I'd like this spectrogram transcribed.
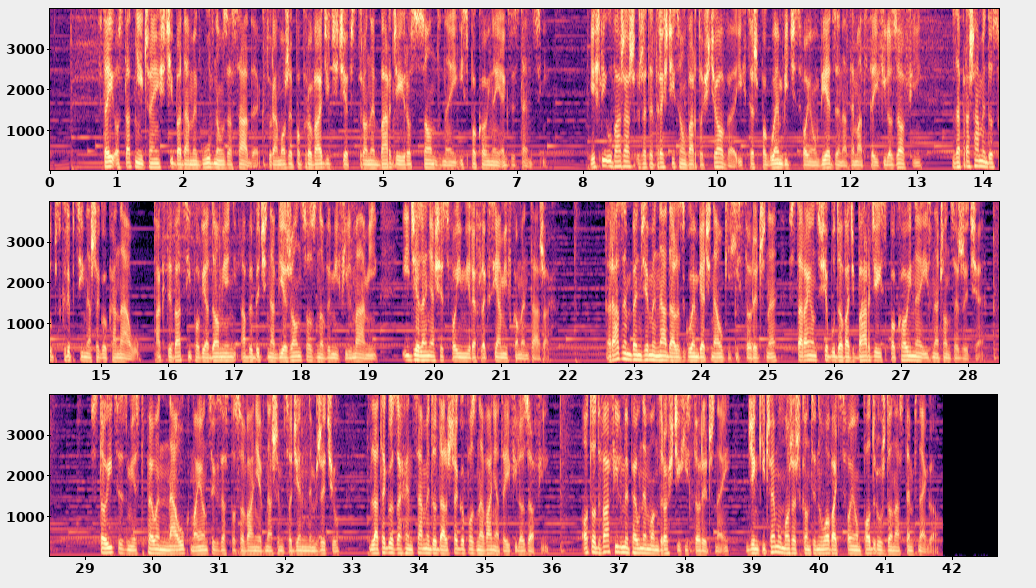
W tej ostatniej części badamy główną zasadę, która może poprowadzić Cię w stronę bardziej rozsądnej i spokojnej egzystencji. Jeśli uważasz, że te treści są wartościowe i chcesz pogłębić swoją wiedzę na temat tej filozofii, zapraszamy do subskrypcji naszego kanału, aktywacji powiadomień, aby być na bieżąco z nowymi filmami i dzielenia się swoimi refleksjami w komentarzach. Razem będziemy nadal zgłębiać nauki historyczne, starając się budować bardziej spokojne i znaczące życie. Stoicyzm jest pełen nauk mających zastosowanie w naszym codziennym życiu, dlatego zachęcamy do dalszego poznawania tej filozofii. Oto dwa filmy pełne mądrości historycznej, dzięki czemu możesz kontynuować swoją podróż do następnego.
